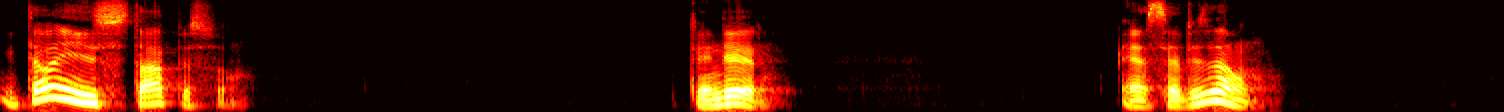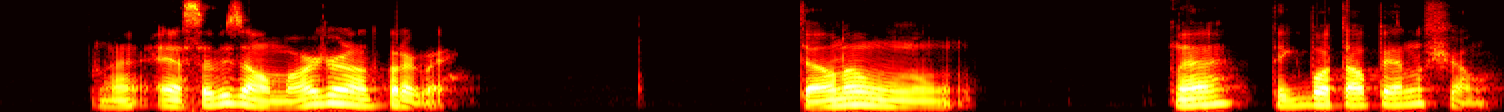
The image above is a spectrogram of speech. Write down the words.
Então é isso, tá, pessoal? Entenderam? Essa é a visão. Né? Essa é a visão, o maior jornal do Paraguai. Então não, né? Tem que botar o pé no chão.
